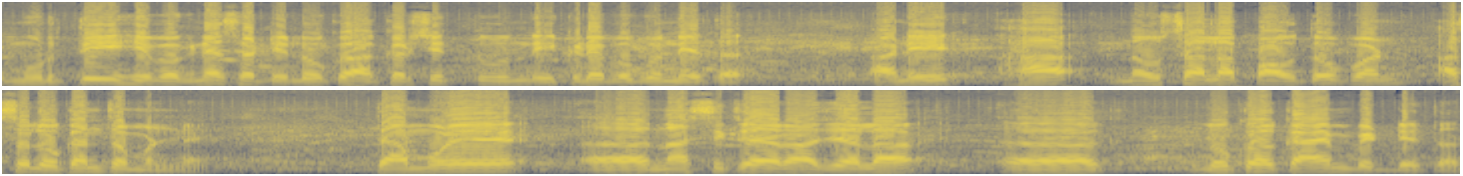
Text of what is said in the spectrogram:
मूर्ती ही बघण्यासाठी लोक आकर्षित होऊन इकडे बघून येतात. आणि हा नवसाला पावतो पण असं लोकांचं म्हणणं आहे. त्यामुळे नाशिकच्या राजाला लोक कायम भेट देतात.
